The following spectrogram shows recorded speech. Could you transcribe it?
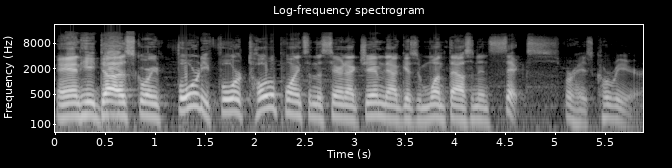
And he does, scoring 44 total points in the Saranac Gym, now gives him 1,006 for his career.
